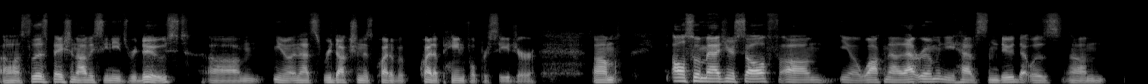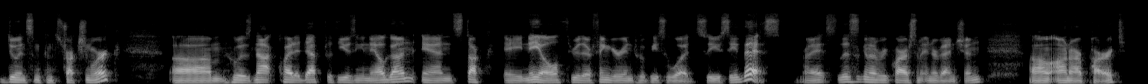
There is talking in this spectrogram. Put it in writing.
Uh, so this patient obviously needs reduced, um, you know, and that's reduction is quite a quite a painful procedure. Um, also imagine yourself, um, you know, walking out of that room and you have some dude that was um, doing some construction work um, who is not quite adept with using a nail gun and stuck a nail through their finger into a piece of wood. So you see this, right? So this is going to require some intervention um, on our part,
